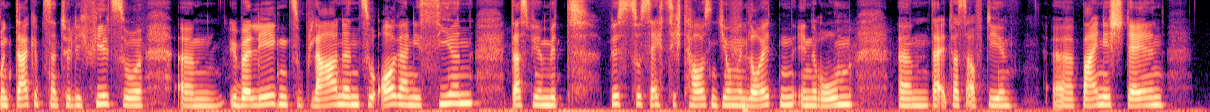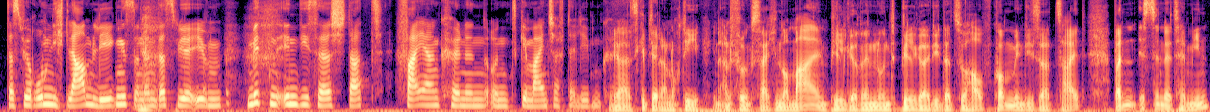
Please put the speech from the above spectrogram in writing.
Und da gibt es natürlich viel zu ähm, überlegen, zu planen, zu organisieren, dass wir mit bis zu 60.000 jungen Leuten in Rom ähm, da etwas auf die äh, Beine stellen, dass wir Rom nicht lahmlegen, sondern dass wir eben mitten in dieser Stadt feiern können und Gemeinschaft erleben können. Ja, es gibt ja dann noch die in Anführungszeichen normalen Pilgerinnen und Pilger, die dazu aufkommen in dieser Zeit. Wann ist denn der Termin?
